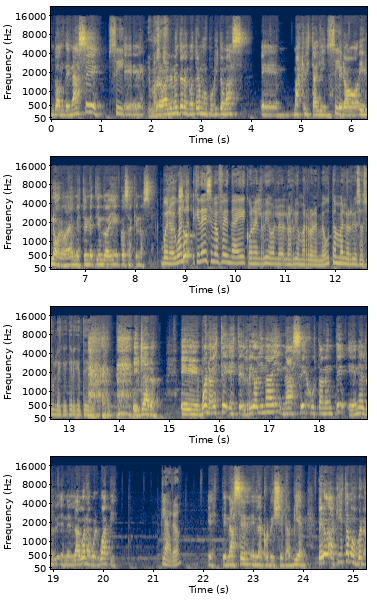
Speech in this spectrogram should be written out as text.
donde nace, Sí. eh, probablemente lo encontremos un poquito más, eh, más cristalino. Sí. Pero ignoro, eh, me estoy metiendo ahí en cosas que no sé. Bueno, igual Yo- que nadie se me ofenda eh, con el río, lo- los ríos marrones. Me gustan más los ríos azules, ¿qué quiere que te diga? Y claro, bueno, este, este, el río Limay nace justamente en el, en el lago Nahuel Huapi. Claro. Este, nace en, la cordillera. Bien, pero aquí estamos, bueno,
